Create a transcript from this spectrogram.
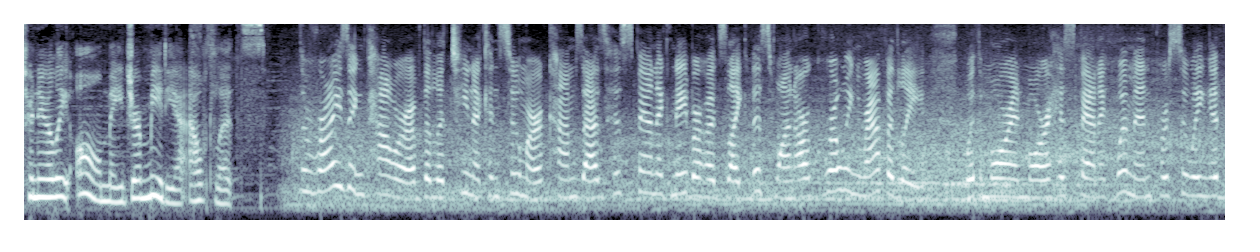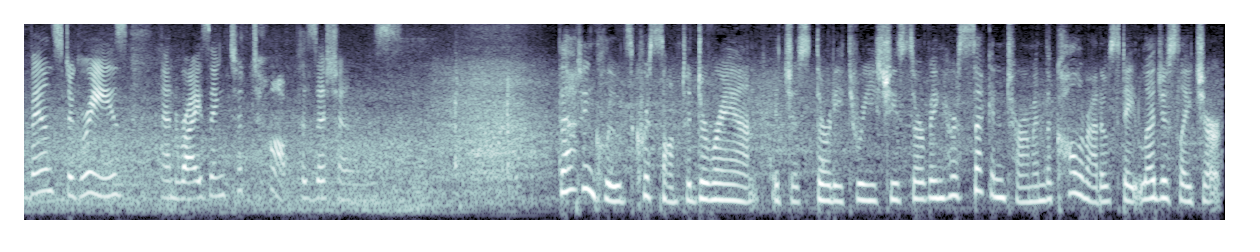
to nearly all major media outlets. The rising power of the Latina consumer comes as Hispanic neighborhoods like this one are growing rapidly, with more and more Hispanic women pursuing advanced degrees and rising to top positions. That includes Crisanta Duran. At just 33, she's serving her second term in the Colorado State Legislature,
